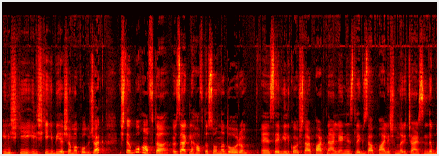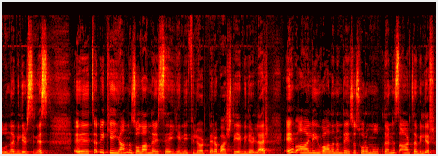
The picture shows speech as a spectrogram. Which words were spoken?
ilişkiyi ilişki gibi yaşamak olacak. İşte bu hafta özellikle hafta sonuna doğru e, sevgili koçlar partnerlerinizle güzel paylaşımlar içerisinde bulunabilirsiniz. Ee, tabii ki yalnız olanlar ise yeni flörtlere başlayabilirler. Ev, aile, yuva alanında ise sorumluluklarınız artabilir.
